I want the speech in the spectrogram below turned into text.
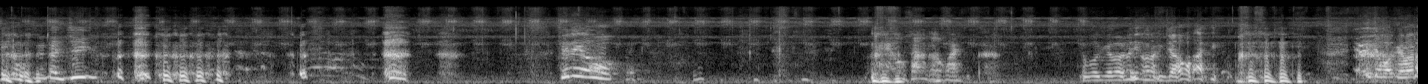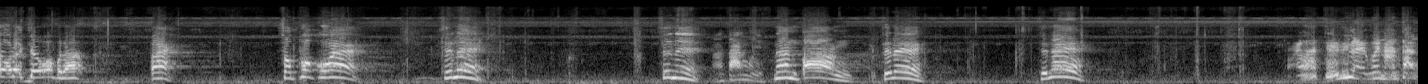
Aku sudah anjing. Sini kamu. Coba gelo ini orang Jawa. Ini coba ini orang Jawa, Bra. Eh, sopo kowe? Sini. Sini. Nantang weh. Nantang. Sini. Sini. Alah ini lek kowe nantang.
